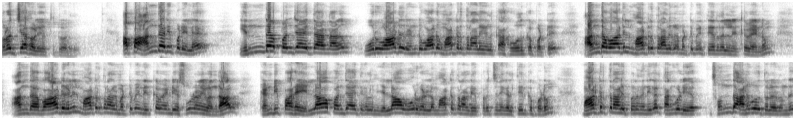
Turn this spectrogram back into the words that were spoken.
தொடர்ச்சியாக வலியுறுத்திட்டு வருது. அப்போ அந்த அடிப்படையில் எந்த பஞ்சாயத்தாக இருந்தாலும் ஒரு வார்டு ரெண்டு வார்டு மாற்றுத்திறனாளிகளுக்காக ஒதுக்கப்பட்டு அந்த வார்டில் மாற்றுத்திறனாளிகள் மட்டுமே தேர்தல் நிற்க வேண்டும். அந்த வார்டுகளில் மாற்றுத்திறனாளி மட்டுமே நிற்க வேண்டிய சூழ்நிலை வந்தால் கண்டிப்பாக எல்லா பஞ்சாயத்துகளிலும் எல்லா ஊர்களிலும் மாற்றுத்திறனாளி பிரச்சனைகள் தீர்க்கப்படும். மாற்றுத்திறனாளி பிரதிநிதிகள் தங்களுடைய சொந்த அனுபவத்திலிருந்து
